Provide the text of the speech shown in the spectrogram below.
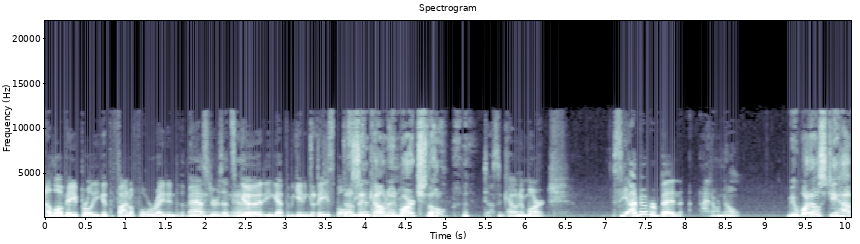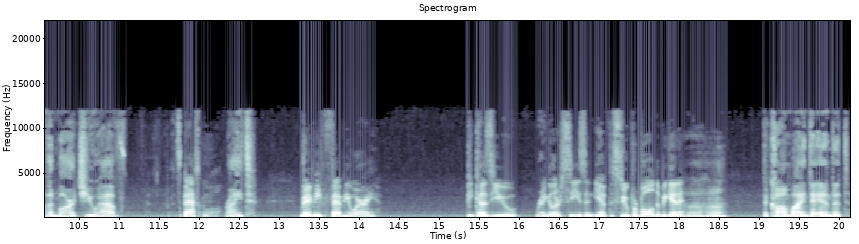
I love April. You get the Final Four right into the Masters. That's yeah. good. You got the beginning of baseball. Doesn't season. count in March though. Doesn't count in March. See, I've never been. I don't know. I mean, what else do you have in March? You have It's basketball. right. Maybe February, because you regular season. You have the Super Bowl to begin it. Uh huh. The combine to end it.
